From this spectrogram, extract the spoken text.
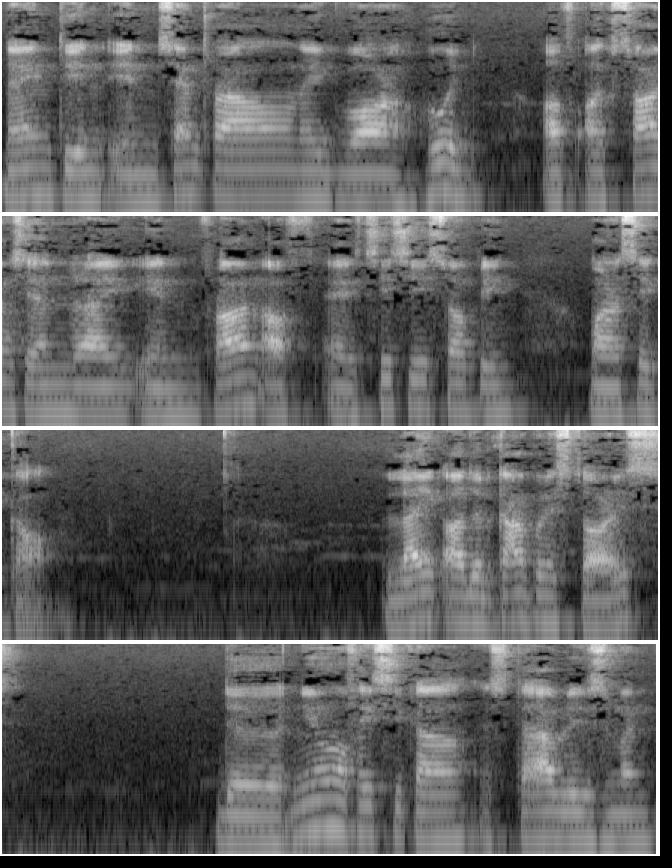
19 in central neighborhood of Expansion right in front of a city shopping mall. Like other company stores, the new physical establishment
